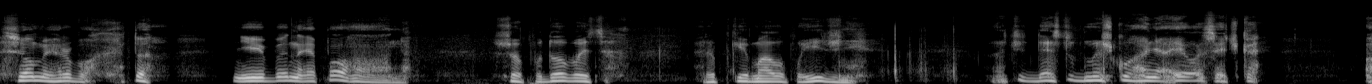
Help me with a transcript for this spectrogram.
Сьомий грибок. То ніби непогано. Що подобається. Грибки мало поїджені. Значить десь тут мишку ганяє лисичка. О.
